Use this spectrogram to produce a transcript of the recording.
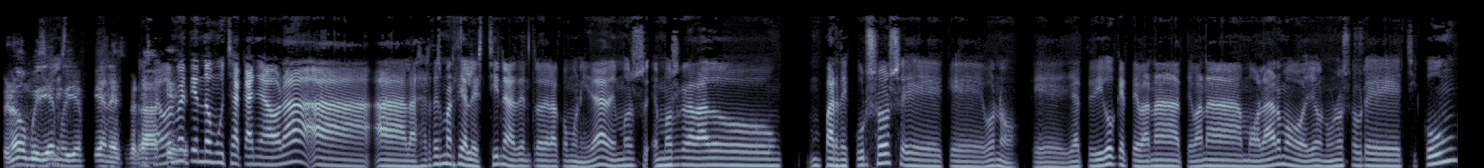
Pero no, muy bien, muy bien, muy bien, es verdad. estamos que- metiendo mucha caña ahora a, a las artes marciales chinas dentro de la comunidad. Hemos, hemos grabado un, un par de cursos eh, que, bueno, que ya te digo que te van a, te van a molar mogollón. Uno sobre Qigong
